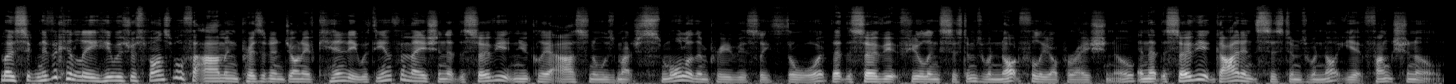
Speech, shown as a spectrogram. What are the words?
Most significantly, he was responsible for arming President John F. Kennedy with the information that the Soviet nuclear arsenal was much smaller than previously thought, that the Soviet fueling systems were not fully operational, and that the Soviet guidance systems were not yet functional.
